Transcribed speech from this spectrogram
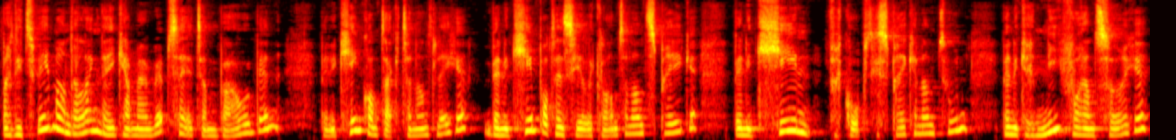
Maar die twee maanden lang dat ik aan mijn website aan het bouwen ben, ben ik geen contacten aan het leggen, ben ik geen potentiële klanten aan het spreken, ben ik geen verkoopsgesprekken aan het doen, ben ik er niet voor aan het zorgen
